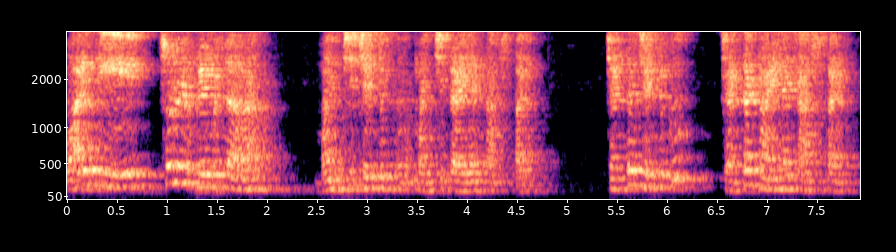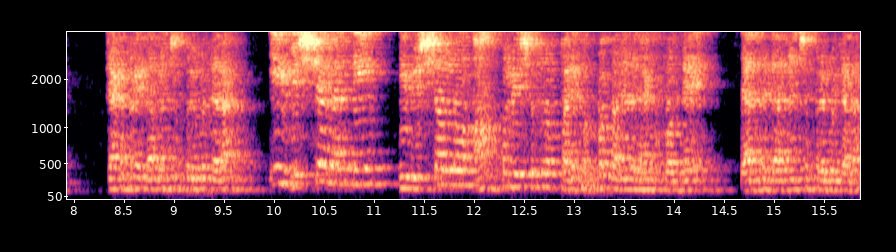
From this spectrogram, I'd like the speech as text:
వారికి చూడండి ప్రేమిటారా మంచి చెట్టుకు మంచి కాయలే కాస్తాయి. చెడ్డ చెట్టుకు చెడ్డ కాయలే కాస్తాయి. జాగ్రత్తగా గమనించి ప్రేమిటారా ఈ విషయాలన్నీ ఈ విషయాల్లో ఆత్మ విషయంలో పరిపక్వత అనేది లేకపోతే జాగ్రత్తగా గమనించి కదా?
